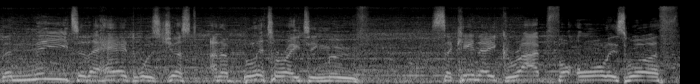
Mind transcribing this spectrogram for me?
The knee to the head was just an obliterating move. Sekine grabbed for all his worth.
